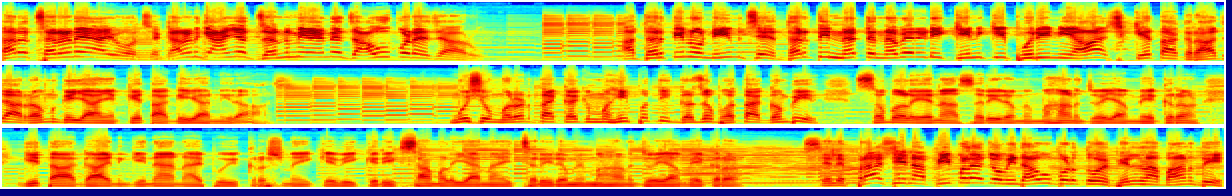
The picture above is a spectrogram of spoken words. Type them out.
તારા ચરણે આવ્યો છે. કારણ કે અહીંયા જન્મે એને જાવું પડે છે સારું આ ધરતીનો નિયમ છે. ધરતી નત નવેરડી કિનકી પુરીની આશ. કેતાક રાજા રમ ગયા અહીંયા, કેતા ગયા નિરાશ. મુશુ મરડતા કંઈક મહીપતિ ગજબ હતા ગંભીર. સબળ એના શરીર અમે મહાન જોયા મેકરણ. ગીતા ગાયન ગિનાન આપ્યું કૃષ્ણ કેવી કરી? સામળિયાના શરીર અમે મહાન જોયા મેકરણ. એટલે પ્રાચીના પીપળે જો વિંધાવું પડતું હોય ભીલના બાણથી,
